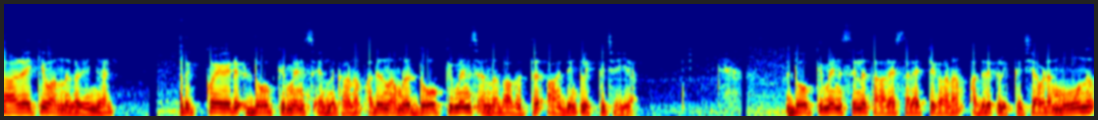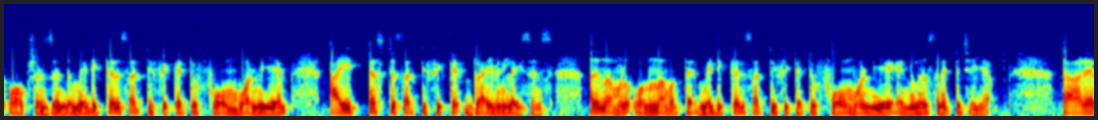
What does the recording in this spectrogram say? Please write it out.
താഴേക്ക് വന്നു കഴിഞ്ഞാൽ റിക്വയർഡ് ഡോക്യുമെന്റ്സ് എന്ന് കാണാം. അതിൽ നമ്മൾ ഡോക്യുമെന്റ്സ് എന്ന ഭാഗത്ത് ആദ്യം ക്ലിക്ക് ചെയ്യുക. ഡോക്യുമെന്റ്സിന് താഴെ സെലക്ട് കാണാം. അതിൽ ക്ലിക്ക് ചെയ്യുക. അവിടെ മൂന്ന് ഓപ്ഷൻസ് ഉണ്ട്. Medical certificate form one A eye test certificate driving license അതിൽ നമ്മൾ ഒന്നാമത്തെ medical certificate form one A എന്നുള്ളത് സെലക്ട് ചെയ്യാം താഴെ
